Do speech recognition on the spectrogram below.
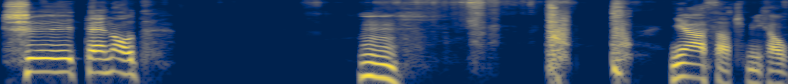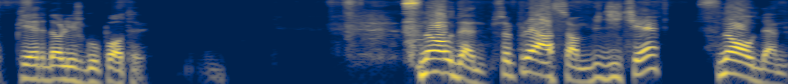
Czy ten od... Hmm. Nie Assange, Michał, pierdolisz głupoty. Snowden, przepraszam, widzicie? Snowden.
